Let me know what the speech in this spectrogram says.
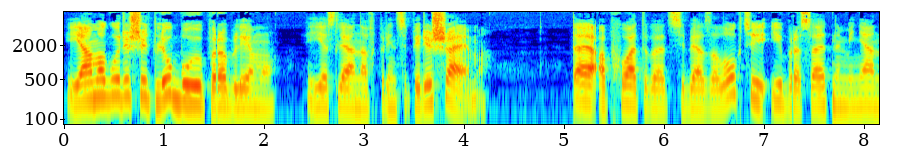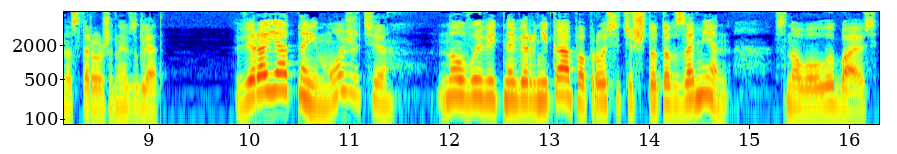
Я могу решить любую проблему, если она в принципе решаема». Тая обхватывает себя за локти и бросает на меня настороженный взгляд. «Вероятно, и можете, но вы ведь наверняка попросите что-то взамен». Снова улыбаюсь.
